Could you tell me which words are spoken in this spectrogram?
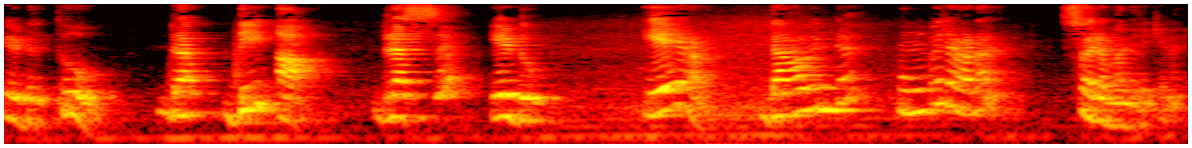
എടുത്തു. ഡി ആ. ഡ്രസ് എടു. എ ആണ്. ഡാവിന്റെ മുമ്പിലാണ് സ്വരം വന്നിരിക്കുന്നത്.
